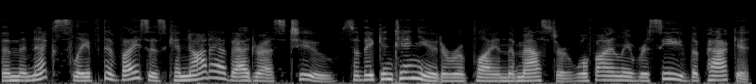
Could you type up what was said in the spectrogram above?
then the next slave devices cannot have address 2, so they continue to reply and the master will finally receive the packet.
